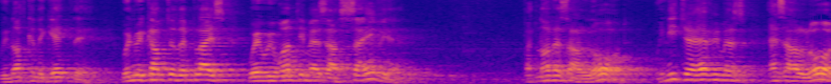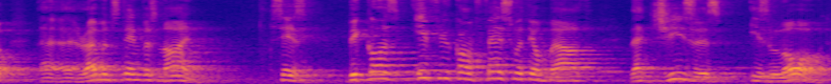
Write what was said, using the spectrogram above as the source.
We're not going to get there. When we come to the place where we want Him as our Savior, but not as our Lord, we need to have Him as, as our Lord. Uh, uh Romans 10, verse 9 says, Because if you confess with your mouth that Jesus is Lord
